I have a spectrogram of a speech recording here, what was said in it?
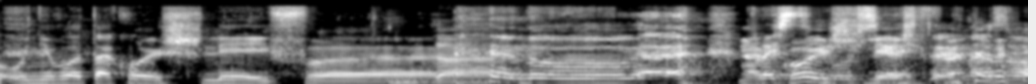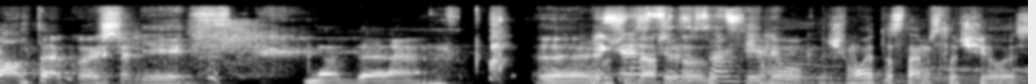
у него такой шлейф... Э, да. Ну, э, прости, все, что я назвал такой шлейф. Ну да. Э, почему это с нами случилось?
